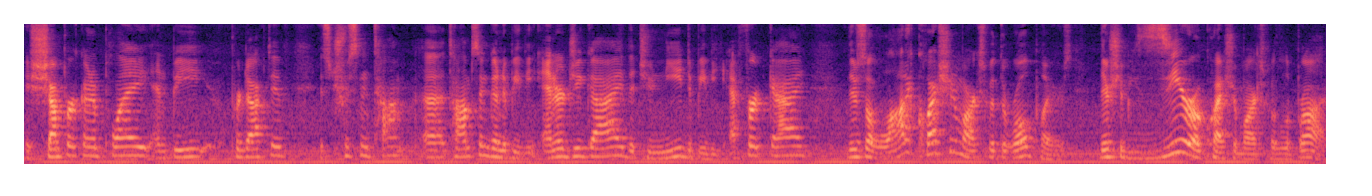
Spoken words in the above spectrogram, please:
Is Shumpert going to play and be productive? Is Tristan Tom, uh, Thompson going to be the energy guy that you need to be the effort guy? There's a lot of question marks with the role players. There should be zero question marks with LeBron.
